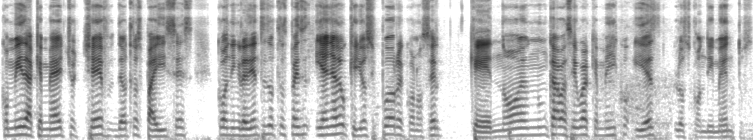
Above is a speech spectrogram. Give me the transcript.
comida que me ha hecho chef de otros países con ingredientes de otros países. Y hay algo que yo sí puedo reconocer que no nunca va a ser igual que en México y es los condimentos.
